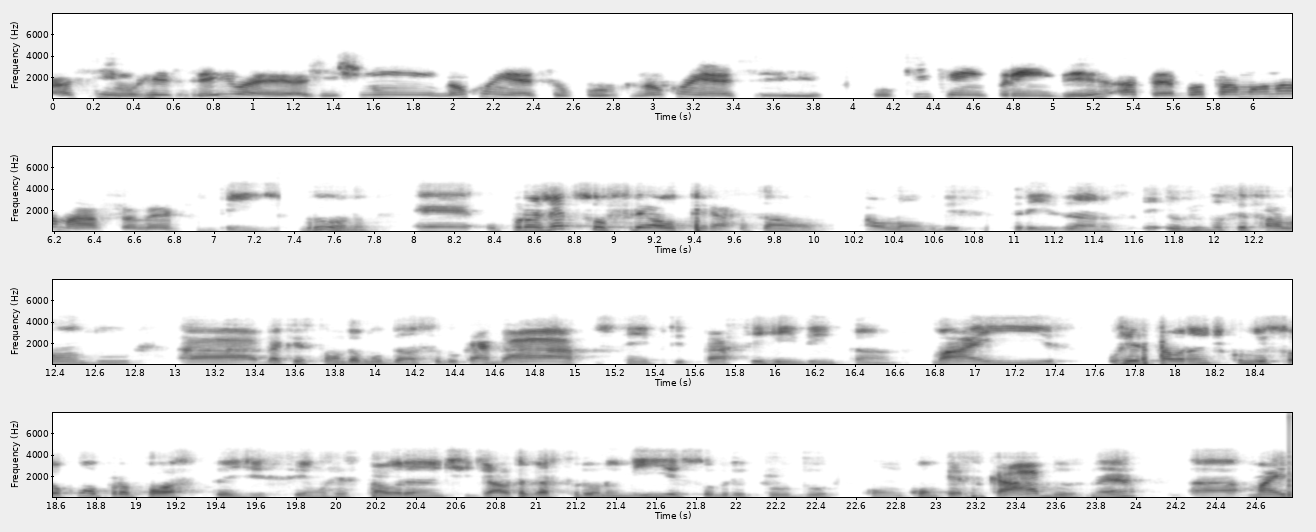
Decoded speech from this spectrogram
Assim, o receio é, a gente não, não conhece o público, não conhece o que é empreender até botar a mão na massa, né? Entendi. Bruno, é, o projeto sofreu alteração ao longo desses três anos? Eu vi você falando ah, da questão da mudança do cardápio, sempre está se reinventando. Mas o restaurante começou com a proposta de ser um restaurante de alta gastronomia, sobretudo com, com pescados, né? Uh, mas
